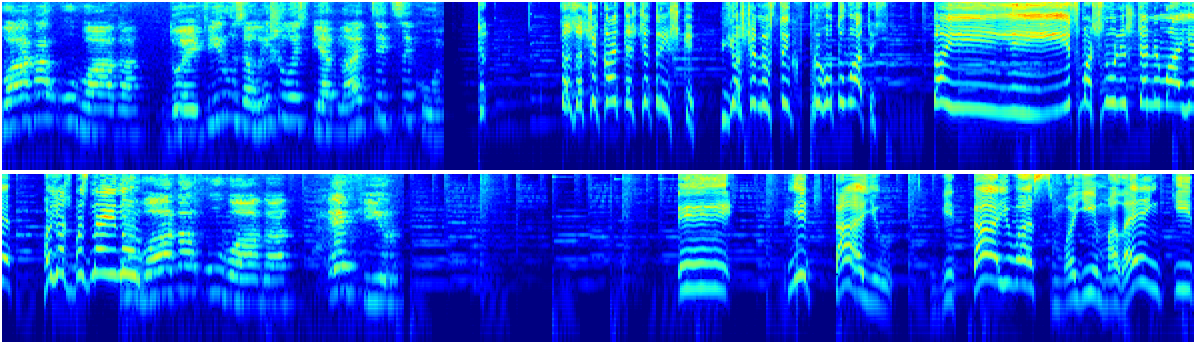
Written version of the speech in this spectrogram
Увага, увага! До ефіру залишилось 15 секунд. Та зачекайте ще трішки. Я ще не встиг приготуватись. Та і, і смачнулі ще немає. А я ж без неї ну. Увага, увага! Ефір. Е, вітаю! Вітаю вас, мої маленькі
